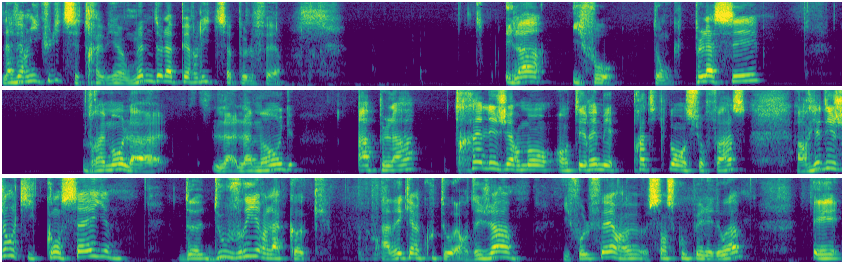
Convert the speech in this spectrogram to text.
la vermiculite, c'est très bien, ou même de la perlite, ça peut le faire. Et là, il faut donc placer vraiment la, la, mangue à plat, très légèrement enterrée, mais pratiquement en surface. Alors il y a des gens qui conseillent d'ouvrir la coque avec un couteau. Alors déjà, il faut le faire hein, sans se couper les doigts. Et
